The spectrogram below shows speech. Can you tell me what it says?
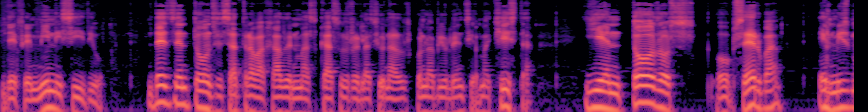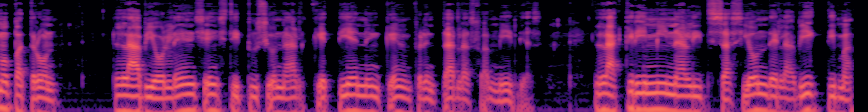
de feminicidio, desde entonces ha trabajado en más casos relacionados con la violencia machista y en todos observa el mismo patrón, la violencia institucional que tienen que enfrentar las familias, la criminalización de la víctima,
